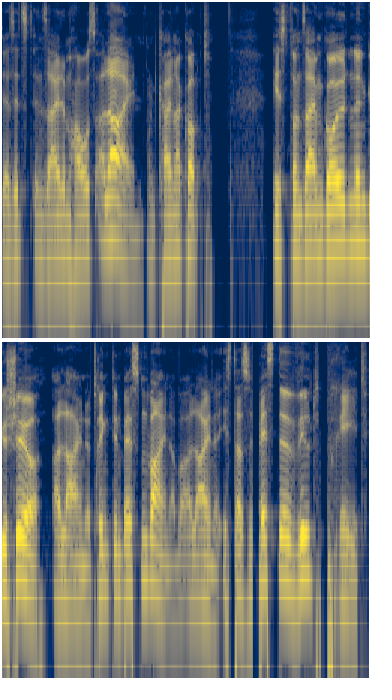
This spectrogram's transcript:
Der sitzt in seinem Haus allein und keiner kommt. Isst von seinem goldenen Geschirr alleine, trinkt den besten Wein, aber alleine, isst das beste Wildbret,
